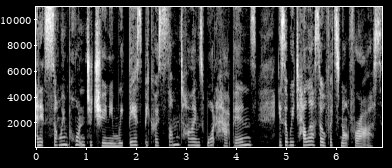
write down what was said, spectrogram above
And it's so important to tune in with this because sometimes what happens is that we tell ourselves it's not for us.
